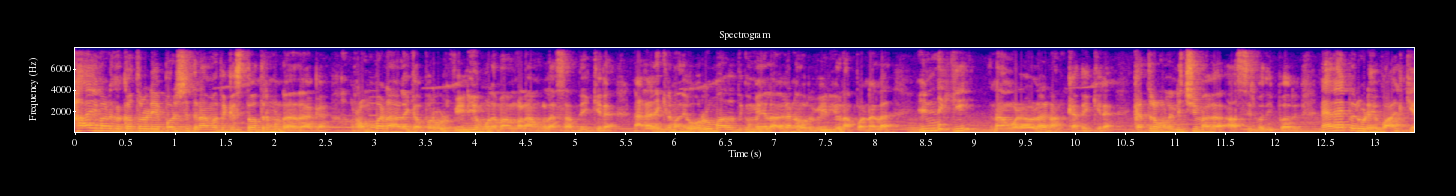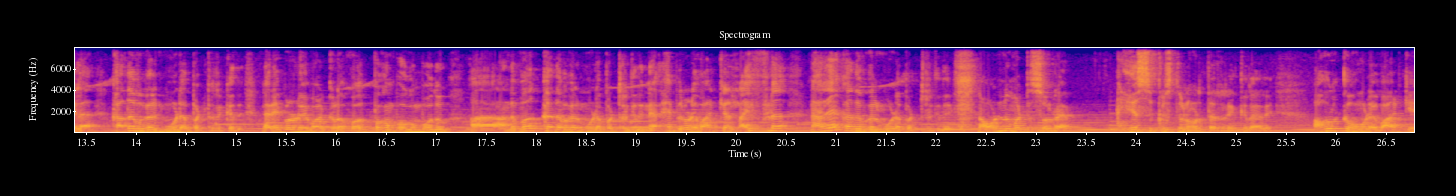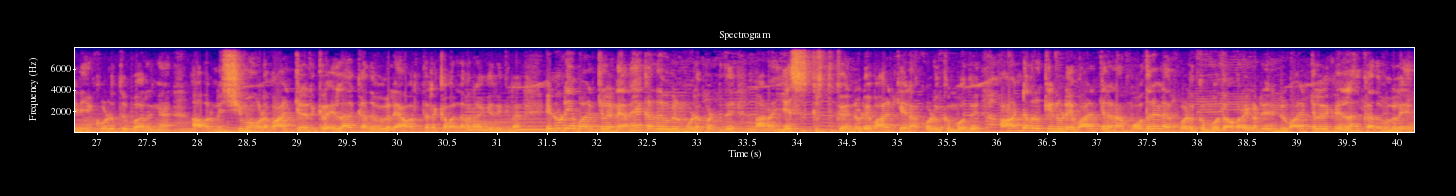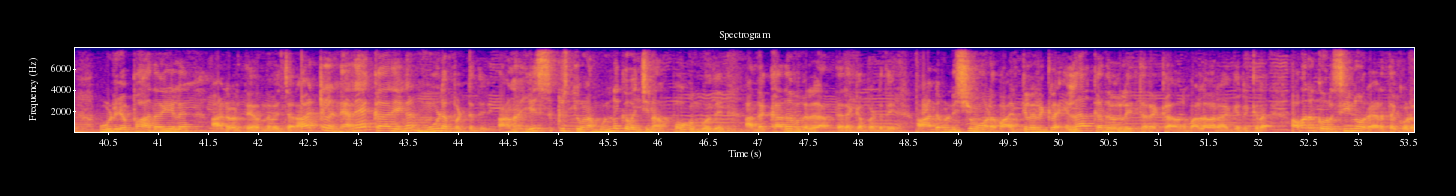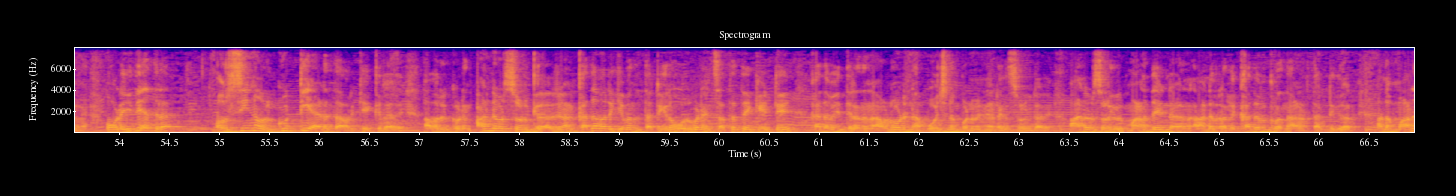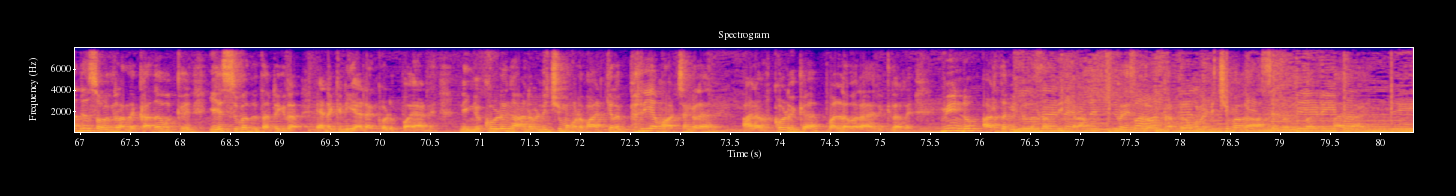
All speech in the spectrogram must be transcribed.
Hi வணக்கம். கத்தருடைய பரிசுத்த நாமத்துக்கு ஸ்தோத்திரம் உண்டாதாக ரொம்ப நாளைக்கு அப்புறம் ஒரு வீடியோ மூலமாக நான் உங்களை சந்திக்கிறேன். நான் நினைக்கிற மாதிரி ஒரு மாதத்துக்கு மேலாக நான் ஒரு வீடியோ நான் பண்ணலை. இன்னைக்கு நான் உங்களோட நான் கதைக்கிறேன். கத்தர் உங்களை நிச்சயமாக ஆசீர்வதிப்பார். நிறைய பேருடைய வாழ்க்கையில் கதவுகள் மூடப்பட்டிருக்குது. நிறைய பேருடைய வாழ்க்கையில் ஒர்க் பக்கம் போகும்போதும் அந்த ஒர்க் கதவுகள் மூடப்பட்டிருக்குது. நிறைய பேருடைய வாழ்க்கையில் லைஃப்பில் நிறைய கதவுகள் மூடப்பட்டிருக்குது. நான் ஒன்று மட்டும் சொல்கிறேன் இயேசு கிறிஸ்துன்னு ஒருத்தர் இருக்கிறாரு. அவருக்கு உங்களுடைய வாழ்க்கையை நீங்கள் கொடுத்து பாருங்க. அவர் நிச்சயமாக உங்களோட வாழ்க்கையில் இருக்கிற எல்லா கதவுகளையும் அவர் திறக்க வல்லவராக இருக்கிறார். என்னுடைய வாழ்க்கையில் நிறைய கதவுகள் மூடப்பட்டது. ஆனால் இயேசு கிறிஸ்துக்கு என்னுடைய வாழ்க்கையை நான் கொடுக்கும்போது ஆண்டவருக்கு என்னுடைய வாழ்க்கையில் நான் முதலிடம் கொடுக்கும்போது அவர் என்னுடைய என்னுடைய வாழ்க்கையில் இருக்கிற எல்லா கதவுகளையும் ஊழிய பாதையில் ஆண்டவர் திறந்து வச்சார். வாழ்க்கையில் நிறைய காரியங்கள் மூடப்பட்டது. ஆனால் இயேசு கிறிஸ்துவை நான் முன்னுக்கு வச்சு நான் போகும்போது அந்த கதவுகள் எல்லாம் திறக்கப்பட்டது. ஆண்டவர் நிச்சயமாக உங்களோட வாழ்க்கையில் இருக்கிற எல்லா கதவுகளையும் திறக்க அவர் வல்லவராக இருக்கிறார். அவருக்கு ஒரு சின்ன ஒரு இடத்த கொடுங்க. உங்களோட இதயத்துல ஒரு சின்ன ஒரு குட்டி இடத்த அவர் கேட்கிறாரு. அவருக்கு கொடுங்க ஆண்டவர் சொல்கிறாரு நான் கதவு அருகே வந்து தட்டுகிறேன். ஒருவன் என் சத்தத்தை கேட்டு கதவை திறந்து நான் அவனோடு நான் போஜனம் பண்ணுவேன் எனக்கு சொல்கிறாரு ஆண்டவர் சொல்கிற மனதை ஆண்டவர் அந்த கதவுக்கு வந்து ஆண்டவர் தட்டுகிறார். அந்த மனது சொல்கிற அந்த கதவுக்கு இயேசு வந்து தட்டுகிறார். எனக்கு நீ இடம் கொடுப்பாயான்னு. நீங்க கொடுங்க ஆண்டவர். நிச்சயம் உங்களோட வாழ்க்கையில பெரிய மாற்றங்களை ஆண்டவர் கொடுக்க வல்லவராக இருக்கிறாரு. மீண்டும் அடுத்த வீட்டில் சந்திக்கலாம். நிச்சயமாக bye.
